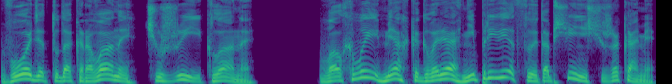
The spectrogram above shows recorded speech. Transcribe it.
Водят туда караваны чужие кланы. Волхвы, мягко говоря, не приветствуют общение с чужаками.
